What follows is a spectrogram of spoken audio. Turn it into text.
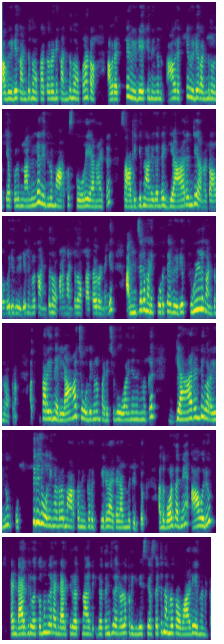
ആ വീഡിയോ കണ്ടു നോക്കാത്തവരോടെ കണ്ടു നോക്കണം കേട്ടോ. അവരൊറ്റ വീഡിയോയ്ക്ക് നിങ്ങൾ ആ ഒരൊറ്റ വീഡിയോ കണ്ടു നോക്കിയാൽ പോലും നല്ല രീതിയിൽ മാർക്ക് സ്കോർ ചെയ്യാനായിട്ട് സാധിക്കുന്നതാണ് ഇതിന്റെ ഗ്യാരണ്ടി ആണ് കേട്ടോ. ആ ഒരു വീഡിയോ നിങ്ങൾ കണ്ടു നോക്കണം കണ്ടു നോക്കാത്തവരുണ്ടെങ്കിൽ അഞ്ചര മണിക്കൂറത്തെ വീഡിയോ ഫുള്ള് കണ്ടു നോക്കണം. പറയുന്ന എല്ലാ ചോദ്യങ്ങളും പഠിച്ചു പോവുകയാണെങ്കിൽ നിങ്ങൾക്ക് ഗ്യാരണ്ടി പറയുന്നു. ഒത്തിരി ചോദ്യങ്ങളുടെ മാർക്ക് നിങ്ങൾക്ക് റിപ്പീറ്റഡ് ആയിട്ട് അന്ന് കിട്ടും. അതുപോലെ തന്നെ ആ ഒരു രണ്ടായിരത്തി ഇരുപത്തൊന്ന് മുതൽ രണ്ടായിരത്തി ഇരുപത്തിനാല് ഇരുപത്തഞ്ച് വരെയുള്ള പ്രീവിയസ് ഇയർ സെറ്റ് നമ്മൾ പ്രൊവൈഡ് ചെയ്യുന്നുണ്ട്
